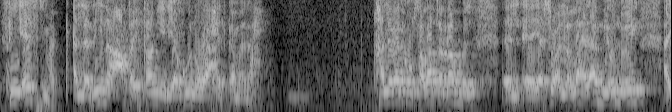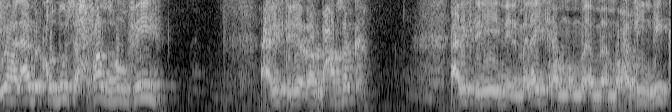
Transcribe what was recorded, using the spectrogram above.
في اسمك الذين أعطيتني ليكونوا واحد كما نحن. خلي بالكم صلاة الرب يسوع لله الأب بيقول له إيه؟ أيها الآب القدوس احفظهم في عرفت ليه الرب حفظك؟ عرفت ليه إن الملائكة محيطين بيك؟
